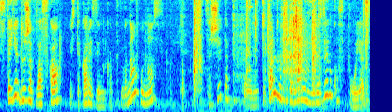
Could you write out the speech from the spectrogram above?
стає дуже пласка ось така резинка. Вона у нас зашита по колу. Тепер ми вставляємо резинку в пояс.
